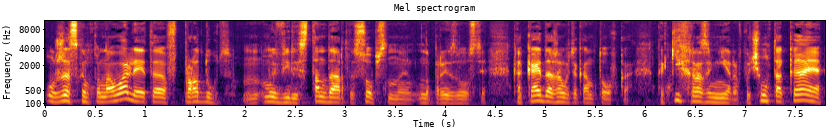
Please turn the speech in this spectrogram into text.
уже скомпоновали это в продукт. Мы ввели стандарты собственные на производстве. Какая должна быть окантовка, каких размеров, почему такая,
